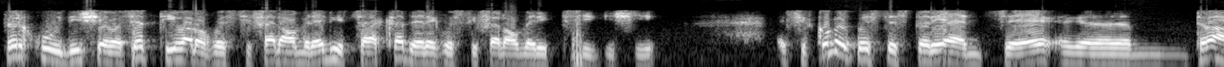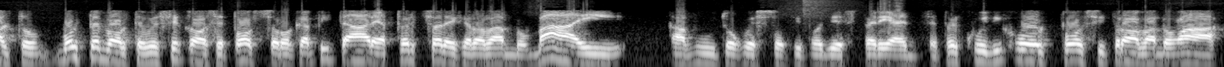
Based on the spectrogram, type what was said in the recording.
Per cui dicevo, si attivano questi fenomeni, iniziano a accadere questi fenomeni psichici. E siccome queste esperienze, eh, tra l'altro, molte volte queste cose possono capitare a persone che non hanno mai avuto questo tipo di esperienze, per cui di colpo si trovano a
